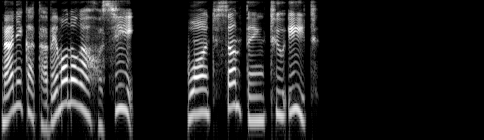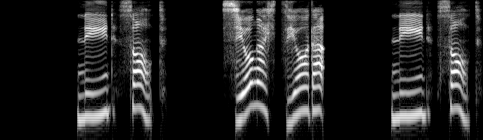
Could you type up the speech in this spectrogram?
何か食べ物が欲しい、Want something to eat. Need salt. 塩が必要だ、 Need salt.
